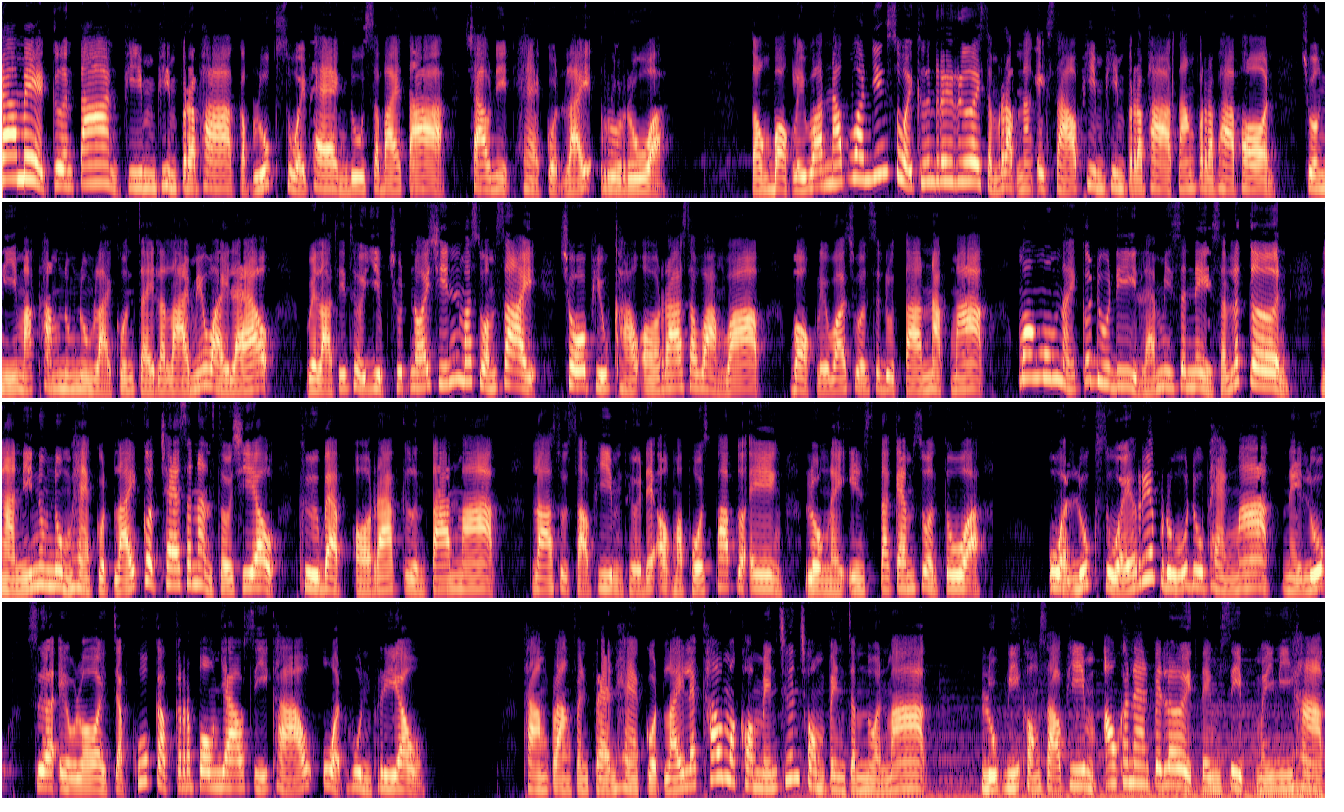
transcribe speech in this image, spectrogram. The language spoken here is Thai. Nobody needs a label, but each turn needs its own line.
ดาเมจเกินต้านพิมพ์พิมพ์ประภากับลุกสวยแพงดูสบายตา ชาวเน็ตแห่กดไลค์รัวๆ ต้องบอกเลยว่านับวันยิ่งสวยขึ้นเรื่อยๆสำหรับนางเอกสาวพิมพ์พิมพ์ประภาตั้งประภาพร ช่วงนี้มักทำหนุ่มๆหลายคนใจละลายไม่ไหวแล้ว เวลาที่เธอหยิบชุดน้อยชิ้นมาสวมใส่ โชว์ผิวขาวออร่าสว่างวาบ บอกเลยว่าชวนสะดุดตาหนักมาก มองมุมไหนก็ดูดีและมีเสน่ห์ซะเหลือเกิน งานนี้หนุ่มๆแห่กดไลค์กดแชร์สนั่นโซเชียล คือแบบออร่าเกินต้านมากล่าสุดสาวพิมพ์เธอได้ออกมาโพสต์ภาพตัวเอง ลงในอินสตาแกรมส่วนตัว อวดลุคสวยเรียบหรูดูแพงมาก ในลุคเสื้อเอวลอย จับคู่กับกระโปรงยาวสีขาว อวดหุ่นเพรียวท่ามกลางแฟนๆแห่กดไลค์และเข้ามาคอมเมนต์ชื่นชมเป็นจำนวนมาก ลุคนี้ของสาวพิมพ์เอาคะแนนไปเลยเต็ม 10 ไม่มีหัก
